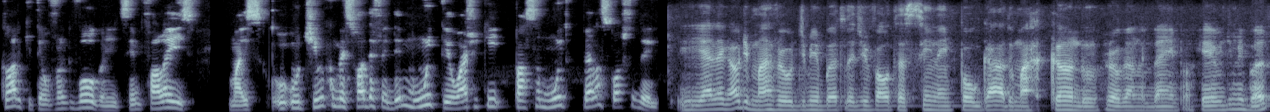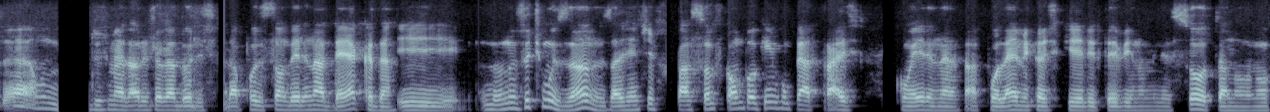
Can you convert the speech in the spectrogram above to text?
Claro que tem o Frank Vogel, a gente sempre fala isso, mas o, o, time começou a defender muito e eu acho que passa muito pelas costas dele. E é legal demais ver o Jimmy Butler de volta assim, né, empolgado, marcando, jogando bem, porque o Jimmy Butler é um dos melhores jogadores da posição dele na década. E nos últimos anos a gente passou a ficar um pouquinho com o pé atrás com ele, né? As polêmicas que ele teve no Minnesota, no, no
